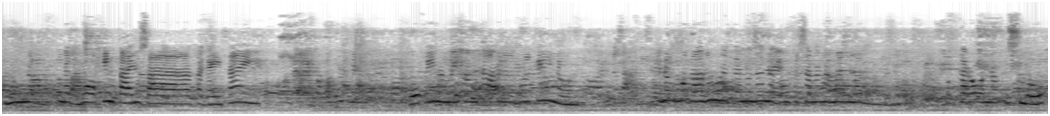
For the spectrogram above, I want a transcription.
Nung nag- nag-walking tayo sa Tagaytay, okay naman ang Taal Volcano. Inaumagahan na ano na, nag-umpisa na naman mag, magkaroon ng smoke.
